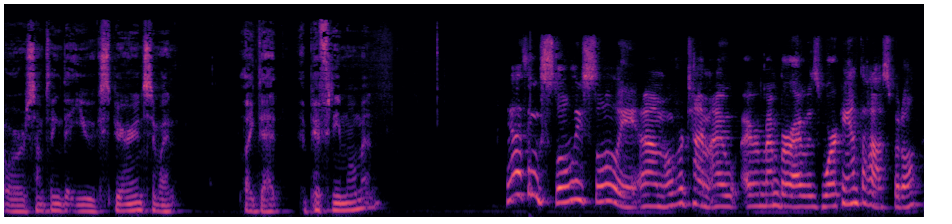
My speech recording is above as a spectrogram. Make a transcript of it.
or something that you experienced and went like that epiphany moment? Yeah i think slowly slowly. Um, over time I, I remember i was working at the hospital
